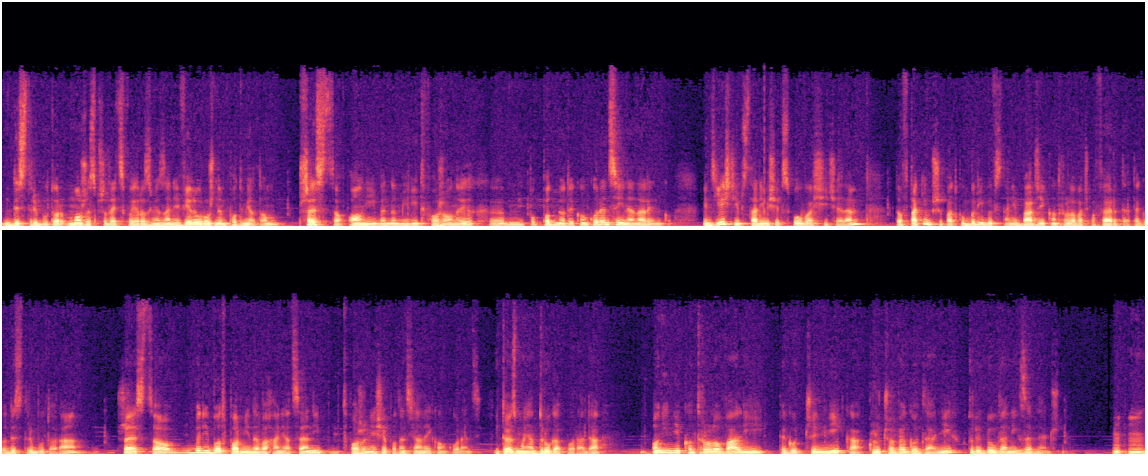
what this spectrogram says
dystrybutor może sprzedać swoje rozwiązanie wielu różnym podmiotom, przez co oni będą mieli tworzonych podmioty konkurencyjne na rynku. Więc jeśli staliby się współwłaścicielem, to w takim przypadku byliby w stanie bardziej kontrolować ofertę tego dystrybutora, przez co byliby odporni na wahania cen i tworzenie się potencjalnej konkurencji. I to jest moja druga porada. Oni nie kontrolowali tego czynnika kluczowego dla nich, który był dla nich zewnętrzny. Mm-mm,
